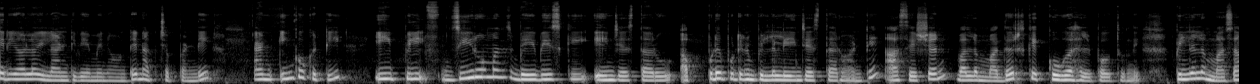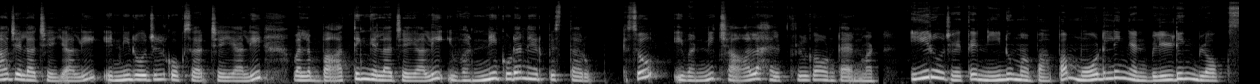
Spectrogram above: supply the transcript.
ఏరియాలో ఇలాంటివి ఏమైనా ఉంటే నాకు చెప్పండి. అండ్ ఇంకొకటి ఈ పిల్ జీరో మంత్స్ బేబీస్‌కి ఏం చేస్తారు? అప్పుడే పుట్టిన పిల్లలు ఏం చేస్తారు అంటే, ఆ సెషన్ వాళ్ళ మదర్స్‌కి ఎక్కువగా హెల్ప్ అవుతుంది. పిల్లల మసాజ్ ఎలా చేయాలి? ఎన్ని రోజులకు ఒకసారి చేయాలి? వాళ్ళ బాతింగ్ ఎలా చేయాలి? ఇవన్నీ కూడా నేర్పిస్తారు. సో, ఇవన్నీ చాలా హెల్ప్‌ఫుల్‌గా ఉంటాయన్నమాట. ఈరోజైతే నేను మా పాప మోడలింగ్ అండ్ బిల్డింగ్ బ్లాక్స్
